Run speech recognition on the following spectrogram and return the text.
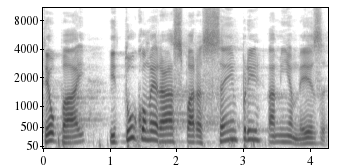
teu pai, e tu comerás para sempre a minha mesa.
